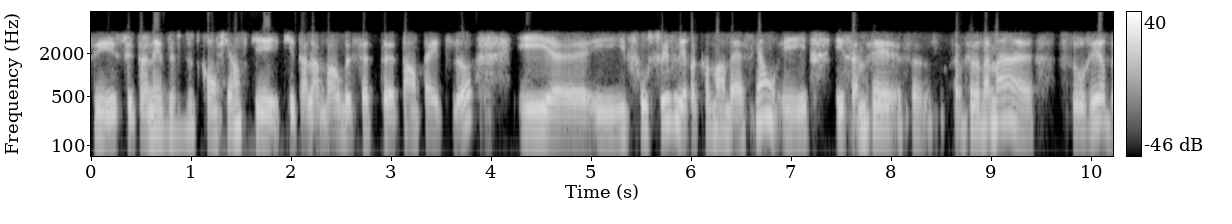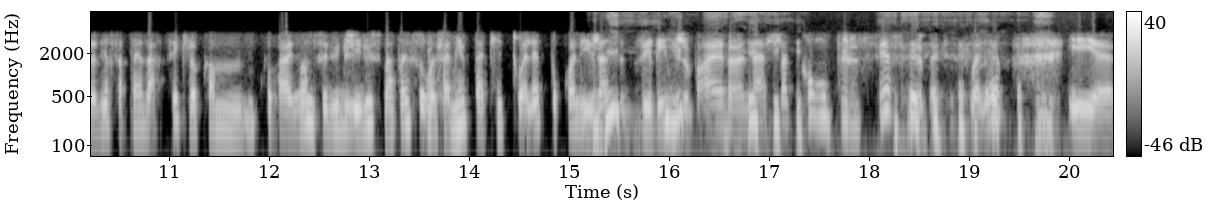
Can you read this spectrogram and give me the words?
C'est, c'est un individu de confiance qui est, qui est à la barre de cette tempête là, et, et il faut suivre les recommandations et, et ça me fait ça, me fait vraiment euh, sourire de lire certains articles comme, par exemple celui que j'ai lu ce matin sur le fameux papier de toilette. Pourquoi les gens se dirigent vers un achat compulsif de papier de toilette et euh,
